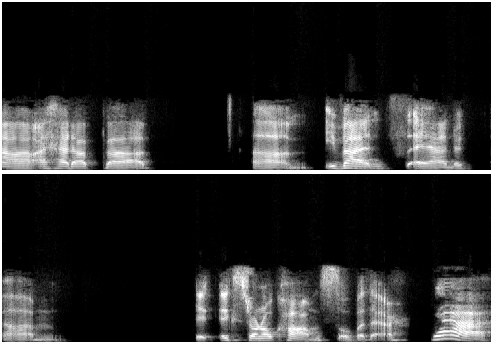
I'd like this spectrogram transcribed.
uh, I head up uh, um, events and um, external comms over there. Yeah.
